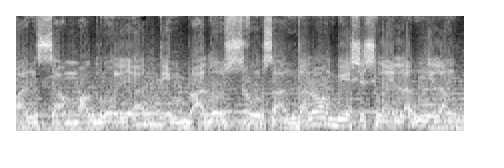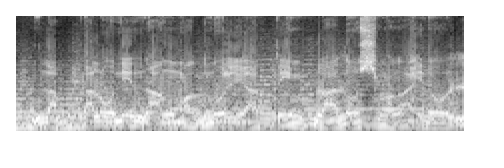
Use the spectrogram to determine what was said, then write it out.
laban sa Magnolia Templados kung saan dalawang beses nga ilan nilang talunin ang Magnolia Templados mga idol.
